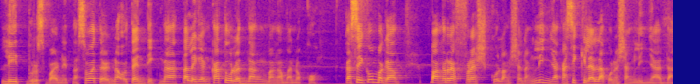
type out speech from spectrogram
late Bruce Barnett na sweater na authentic na talagang katulad ng mga manok ko. Kasi kumbaga, pang-refresh ko lang siya ng linya kasi kilala ko na siyang linyada.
